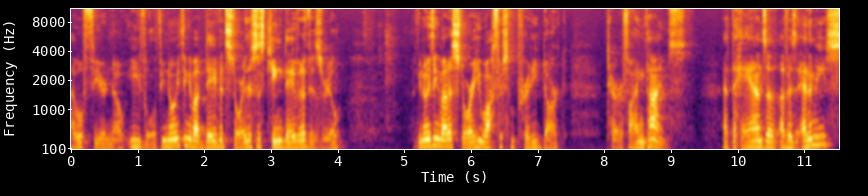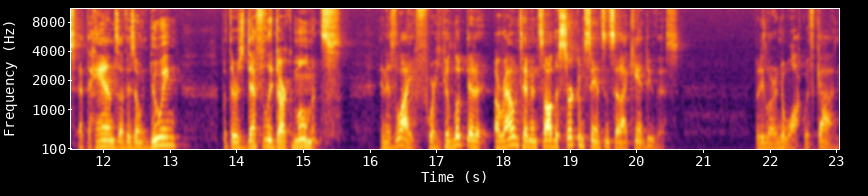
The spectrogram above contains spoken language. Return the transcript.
I will fear no evil. If you know anything about David's story, this is King David of Israel. If you know anything about his story, he walked through some pretty dark, terrifying times at the hands of, of his enemies, at the hands of his own doing. But there's definitely dark moments in his life where he could look at it around him and saw the circumstance and said, I can't do this. But he learned to walk with God.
